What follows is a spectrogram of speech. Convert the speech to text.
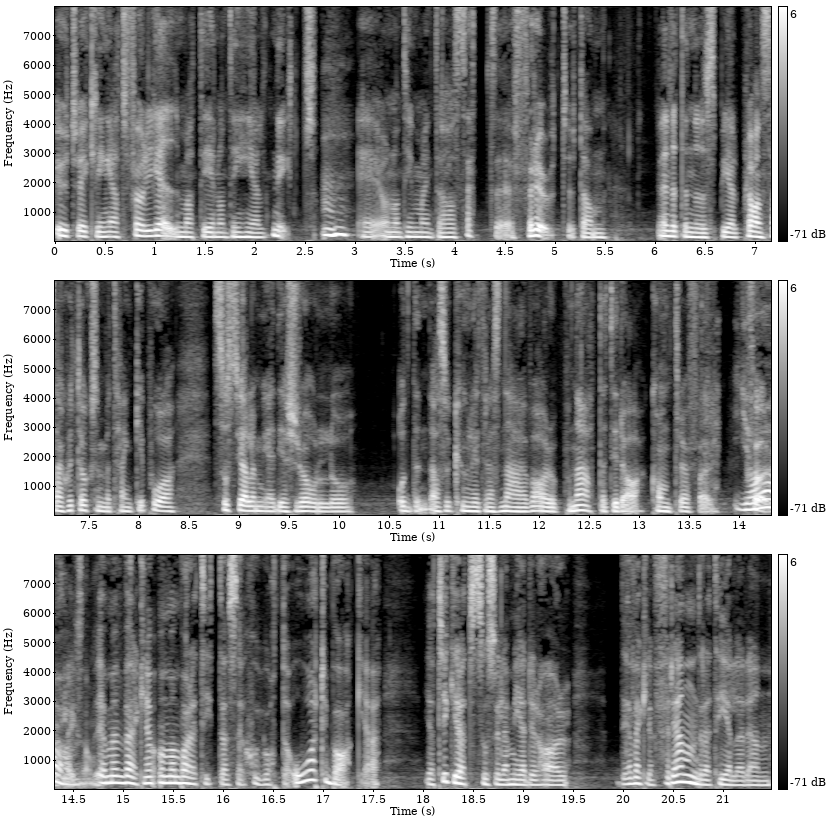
utveckling att följa i och med att det är någonting helt nytt mm. eh, och någonting man inte har sett eh, förut utan en liten ny spelplan särskilt också med tanke på sociala mediers roll och och den, alltså kungligheternas närvaro på nätet idag kontra för ja, förr. Liksom. Ja men verkligen om man bara tittar sig sju, åtta år tillbaka. Jag tycker att sociala medier har, det har verkligen förändrat hela den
